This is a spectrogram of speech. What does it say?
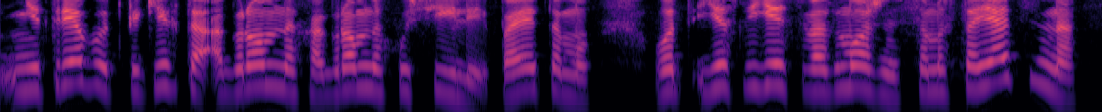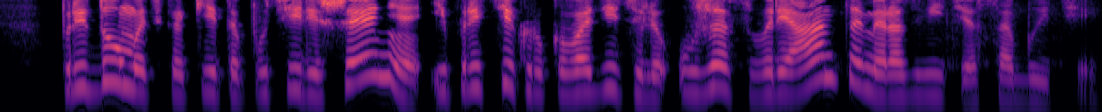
не требует каких-то огромных-огромных усилий. Поэтому вот если есть возможность самостоятельно придумать какие-то пути решения и прийти к руководителю уже с вариантами развития событий.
